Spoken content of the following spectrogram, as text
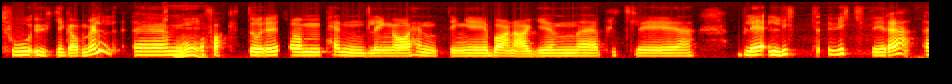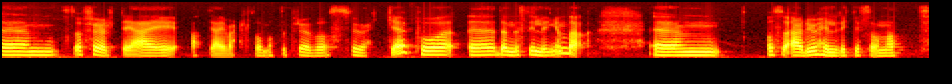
to uker gammel. um, Og faktorer som pendling og henting i barnehagen plutselig ble litt viktigere, så følte jeg at jeg i hvert fall måtte prøve å søke på denne stillingen, da. Og så er det jo heller ikke sånn at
